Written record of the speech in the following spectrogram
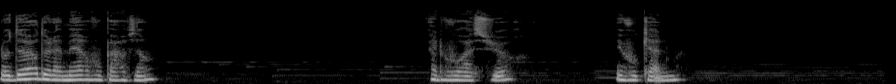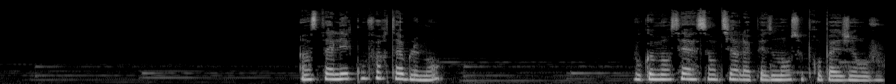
L'odeur de la mer vous parvient. Elle vous rassure et vous calme. Installé confortablement, vous commencez à sentir l'apaisement se propager en vous.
